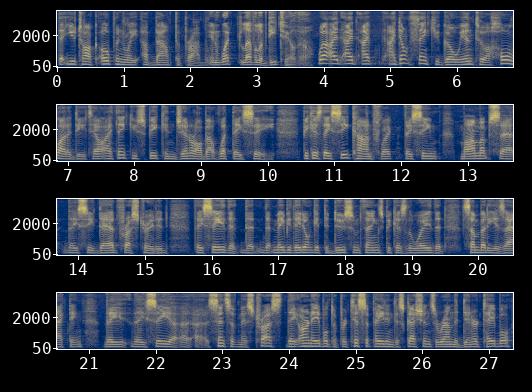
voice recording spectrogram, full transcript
that you talk openly about the problem. In what level of detail, though? Well, I, I, I, I don't think you go into a whole lot of detail. I think you speak in general about what they see because they see conflict, they see mom upset, they see dad frustrated, they see that, that, that maybe they don't get to do some things because of the way that somebody is acting. They, they see a, a sense of mistrust. They aren't able to participate in discussions around the dinner table.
